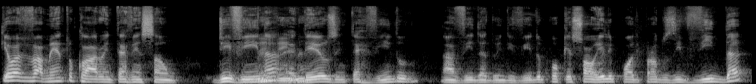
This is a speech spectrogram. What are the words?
Que o avivamento, claro, é intervenção divina, divina, é Deus intervindo na vida do indivíduo, porque só ele pode produzir vida.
